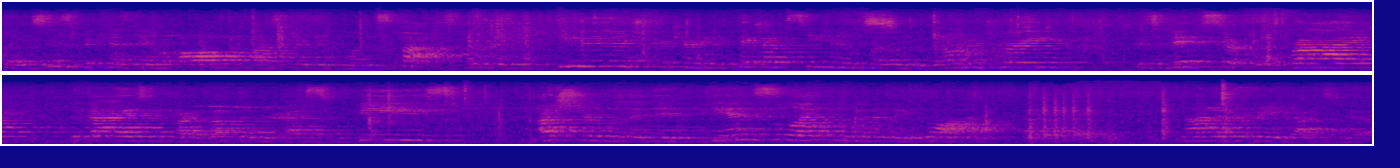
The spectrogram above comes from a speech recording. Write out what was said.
places because they were all clustered in one spot. So there was a huge fraternity pickup scene in front of the There's a big circle ride. The guys would drive up in their SUVs, usher women in, hand select the women they want, by the way. Not everybody got to go.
